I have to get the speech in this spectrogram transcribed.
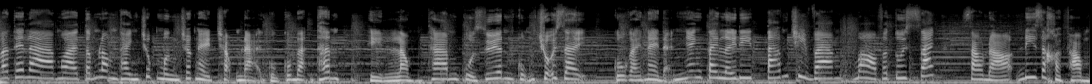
Và thế là ngoài tấm lòng thành chúc mừng cho ngày trọng đại của cô bạn thân thì lòng tham của Duyên cũng trỗi dậy. Cô gái này đã nhanh tay lấy đi 8 chỉ vàng bỏ vào túi sách sau đó đi ra khỏi phòng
